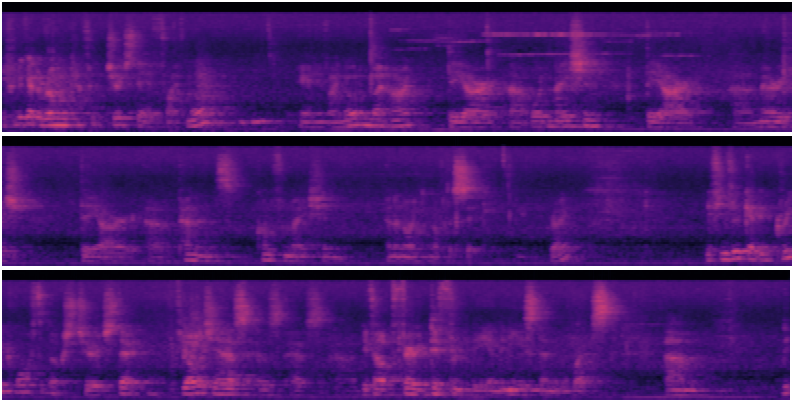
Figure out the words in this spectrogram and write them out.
if you look at the Roman Catholic Church, they have five more, Mhm. and if I know them by heart, they are uh, ordination, they are uh, marriage, they are uh, penance, confirmation, and anointing of the sick. Right? If you look at the Greek Orthodox Church, their theology has, has, has uh, developed very differently in the East and in the West. Um, the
